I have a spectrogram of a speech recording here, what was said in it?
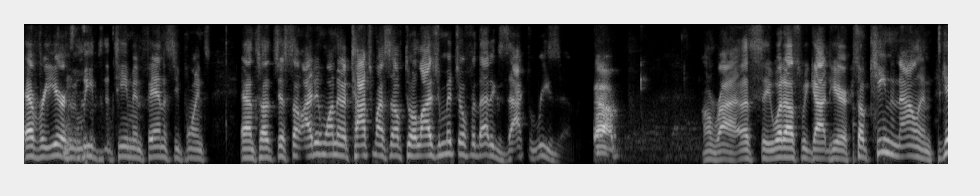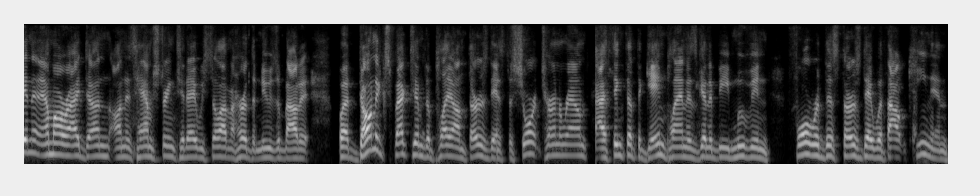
every year who mm-hmm. leads the team in fantasy points. And so it's just so I didn't want to attach myself to Elijah Mitchell for that exact reason. Yeah. All right, let's see what else we got here. So Keenan Allen is getting an MRI done on his hamstring today. We still haven't heard the news about it, but don't expect him to play on Thursday. It's the short turnaround. I think that the game plan is going to be moving forward this Thursday without Keenan.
